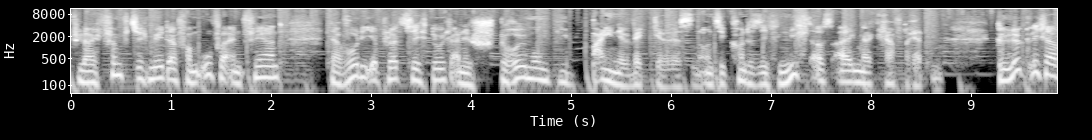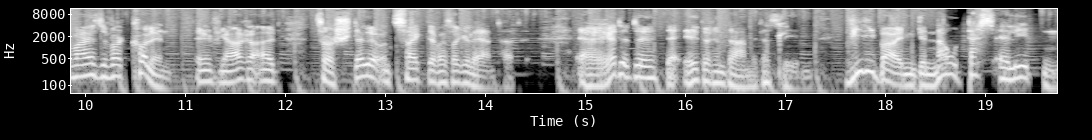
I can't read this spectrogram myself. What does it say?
Vielleicht 50 Meter vom Ufer entfernt, da wurde ihr plötzlich durch eine Strömung die Beine weggerissen und sie konnte sich nicht aus eigener Kraft retten. Glücklicherweise war Colin, elf Jahre alt, zur Stelle und zeigte, was er gelernt hatte. Er rettete der älteren Dame das Leben. Wie die beiden genau das erlebten,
